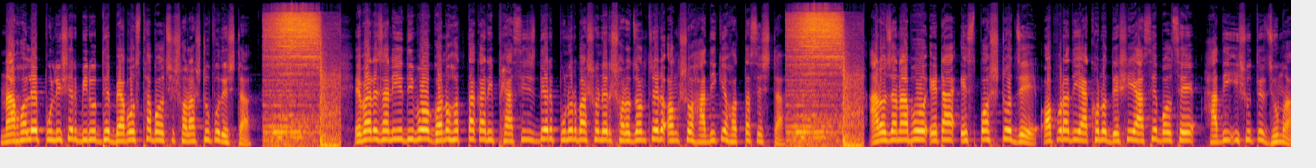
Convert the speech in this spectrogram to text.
না হলে পুলিশের বিরুদ্ধে ব্যবস্থা বলছে স্বরাষ্ট্র উপদেষ্টা। এবারে জানিয়ে দিব, গণহত্যাকারী ফ্যাসিস্টদের পুনর্বাসনের ষড়যন্ত্রের অংশ হাদিকে হত্যা চেষ্টা। আরও জানাব, এটা স্পষ্ট যে, অপরাধী এখনও দেশেই আছে বলছে হাদি ইস্যুতে ঝুমা।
